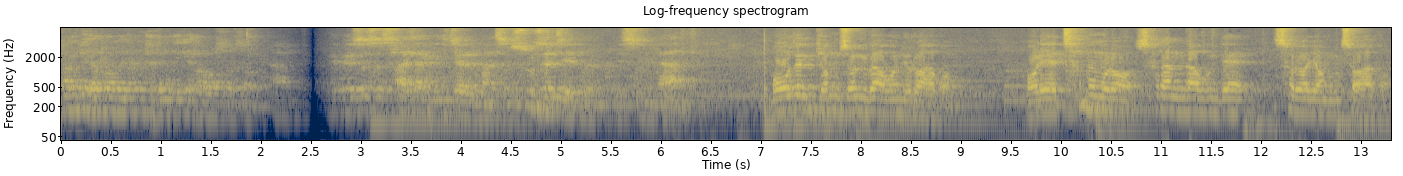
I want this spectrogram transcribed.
하나님께 영광을 드리는 가정 되게 하옵소서 에베소서 4장 2절 말씀 순서제도 있습니다. 모든 겸손과 온유로 하고 오래 참음으로 사랑 가운데 서로 용서하고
